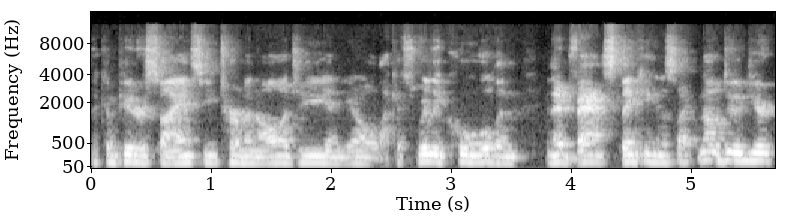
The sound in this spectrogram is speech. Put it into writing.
the computer sciencey terminology and you know like it's really cool and, and advanced thinking. And it's like no dude you're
